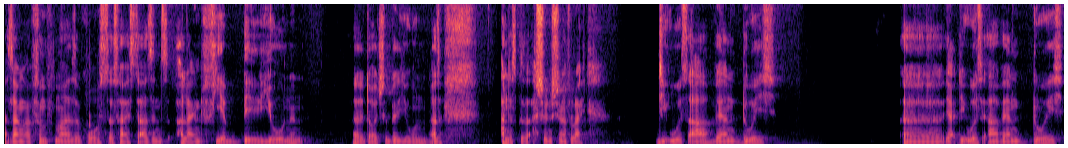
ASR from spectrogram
Sagen wir fünfmal so groß. Das heißt, da sind es allein vier Billionen äh, deutsche Billionen. Also anders gesagt, schön, schöner Vergleich die USA werden durch, äh, ja, die USA werden durch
